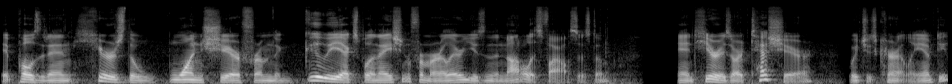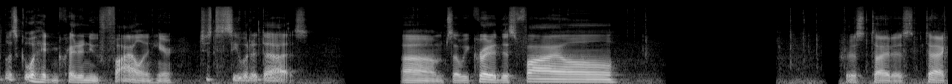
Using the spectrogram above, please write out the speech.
It pulls it in. Here's the one share from the GUI explanation from earlier using the Nautilus file system. And here is our test share, which is currently empty. Let's go ahead and create a new file in here just to see what it does. Um, so we created this file. Chris Titus Tech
